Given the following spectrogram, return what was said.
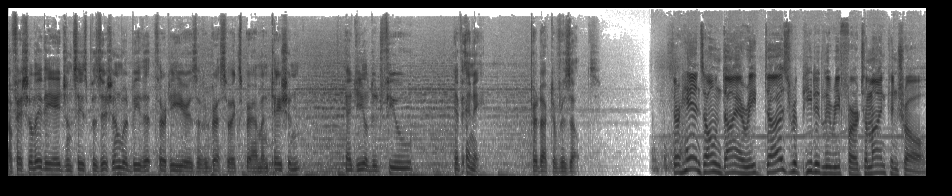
Officially, the agency's position would be that 30 years of aggressive experimentation had yielded few, if any, productive results. Sirhan's own diary does repeatedly refer to mind control.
